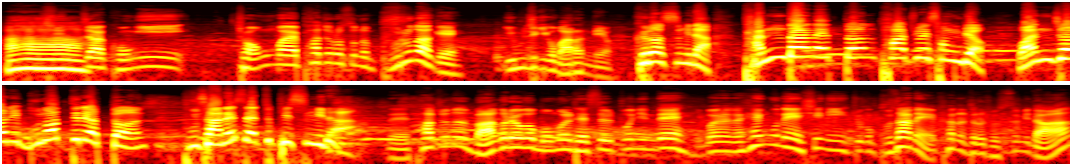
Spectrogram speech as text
아, 진짜 공이 정말 파주로서는 불운하게 움직이고 말았네요. 그렇습니다. 단단했던 파주의 성벽 완전히 무너뜨렸던 부산의 세트피스입니다. 네, 파주는 막으려고 몸을 댔을 뿐인데 이번에는 행운의 신이 조금 부산의 편을 들어줬습니다.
